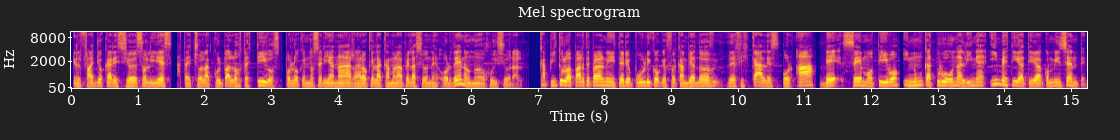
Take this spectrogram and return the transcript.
El fallo careció de solidez, hasta echó la culpa a los testigos, por lo que no sería nada raro que la Cámara de Apelaciones ordene un nuevo juicio oral capítulo aparte para el Ministerio Público que fue cambiando de fiscales por A, B, C motivo y nunca tuvo una línea investigativa convincente.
